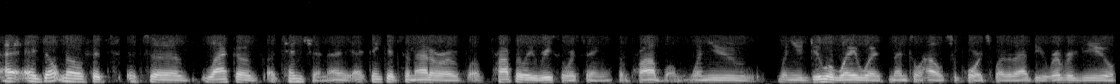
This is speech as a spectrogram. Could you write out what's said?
I, I don't know if it's it's a lack of attention. I, I think it's a matter of, of properly resourcing the problem. When you when you do away with mental health supports, whether that be Riverview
